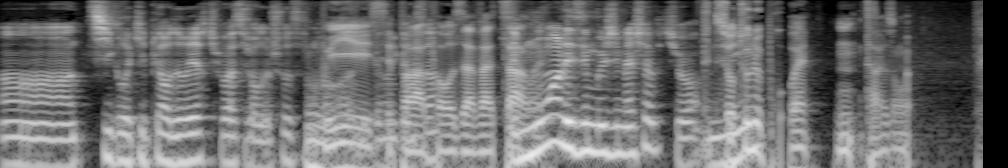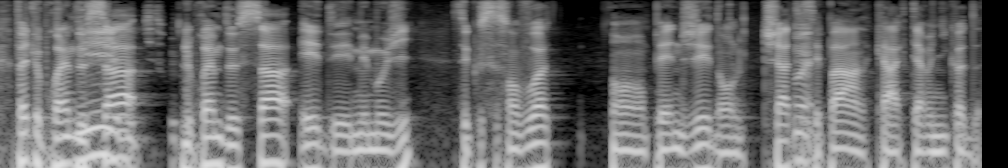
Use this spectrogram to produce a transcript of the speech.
un tigre qui pleure de rire, tu vois, ce genre de choses. Oui, c'est par ça. rapport aux C'est avatars. ouais. moins les emojis mashup, tu vois. Surtout mais- le pro... ouais, hmm, t'as raison. Ouais. En fait, le problème de ça, le problème de ça et des memojis, c'est que ça s'envoie en PNG dans le chat, et c'est pas un caractère Unicode.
